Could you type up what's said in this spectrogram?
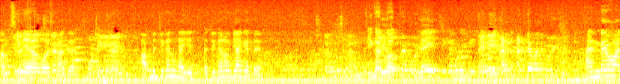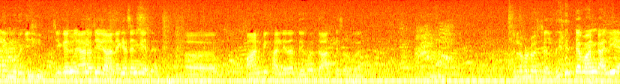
हम सीने का गोश्त खाते हैं। आपने चिकन खाई है? चिकन को क्या कहते हैं? चिकन को नहीं चिकन को अंडे वाली मुर्गी। अंडे वाली मुर्गी। चिकन को यार अभी किचन जाने के पान भी खा लिया था देखो दांत कैसे हो गए। चलो चलते हैं। पान खा लिए।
